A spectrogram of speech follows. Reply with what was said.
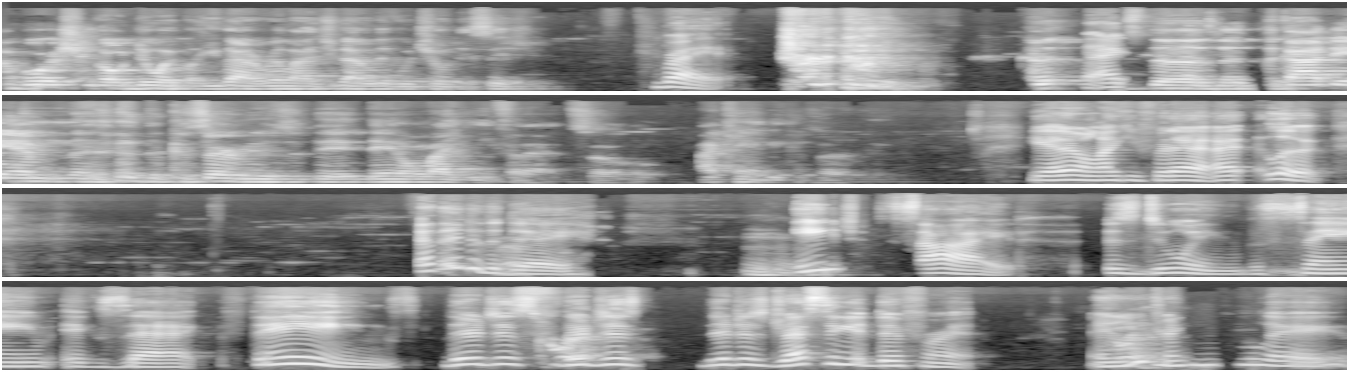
an abortion, go do it. But you got to realize you got to live with your decision. right. I- the, the the goddamn the, the conservatives they, they don't like me for that, so I can't be conservative. Yeah, I don't like you for that. I look. At the end of the day, Mhm. each side is doing the same exact things. They're just they're just they're just dressing it different. And you Correct. drinking Kool-Aid.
